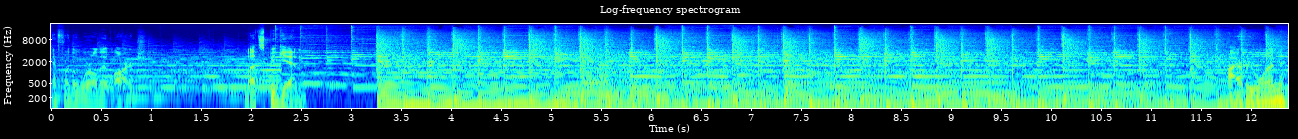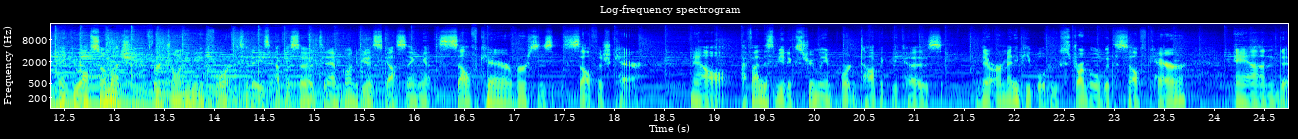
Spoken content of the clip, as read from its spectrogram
and for the world at large. Let's begin. Hi, everyone. Thank you all so much for joining me for today's episode. Today, I'm going to be discussing self care versus selfish care. Now, I find this to be an extremely important topic because there are many people who struggle with self care and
